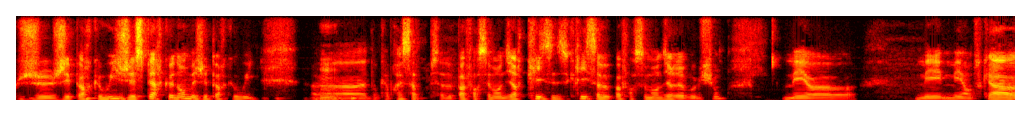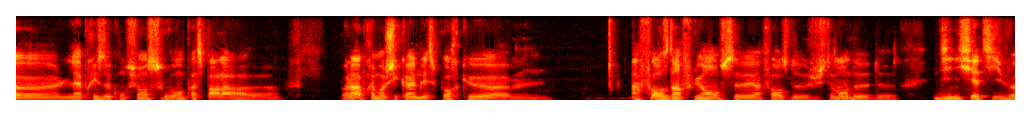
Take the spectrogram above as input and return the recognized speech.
J'ai peur que oui, j'espère que non, mais j'ai peur que oui. Hmm. Donc après, ça ne veut pas forcément dire crise, crise, ça ne veut pas forcément dire révolution, mais mais, en tout cas, euh, la prise de conscience souvent passe par là. Euh. voilà, après, moi, j'ai quand même l'espoir que, euh, à force d'influence, à force de justement de, d'initiatives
